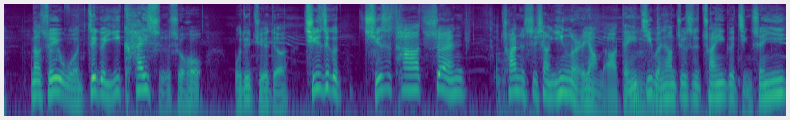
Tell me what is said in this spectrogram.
那所以我这个一开始的时候，我就觉得，其实这个其实他虽然穿的是像婴儿一样的啊，等于基本上就是穿一个紧身衣，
